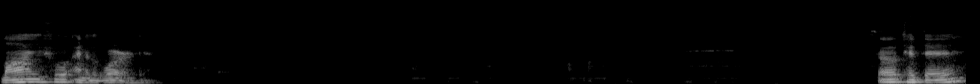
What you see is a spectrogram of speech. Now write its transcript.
life and the world. So today,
